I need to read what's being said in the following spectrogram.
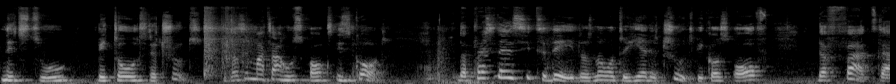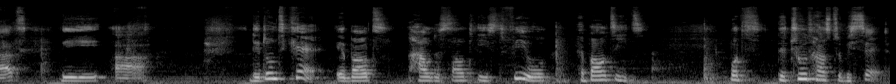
need to be told the truth. It doesn't matter whose ox is God. The presidency today does not want to hear the truth because of the fact that they they don't care about how the southeast feel about it. But the truth has to be said.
